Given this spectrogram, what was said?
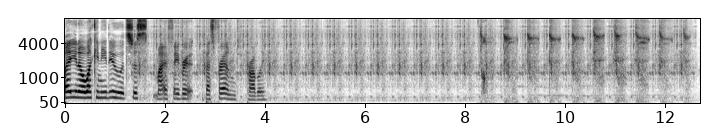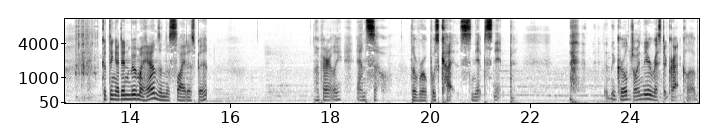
But you know, what can you do? It's just my favorite best friend, probably. Good thing I didn't move my hands in the slightest bit. Apparently. And so, the rope was cut. Snip, snip. And the girl joined the aristocrat club.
